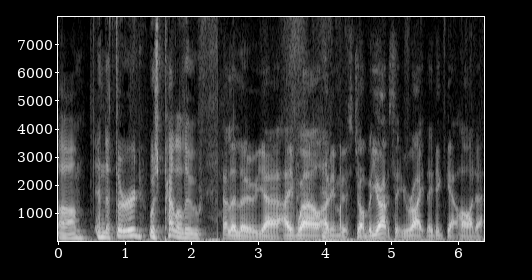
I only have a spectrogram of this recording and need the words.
Um, and the third was Peleliu. Peleliu, yeah. I well, I mean, John, but you're absolutely right. They did get harder.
